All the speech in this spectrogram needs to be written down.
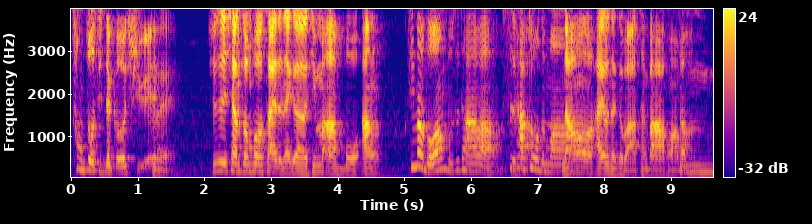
创作新的歌曲。哎，对，就是像中破塞的那个金马博昂，金马博昂不是他吧？是他做的吗？然后还有那个吧，三八花，三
